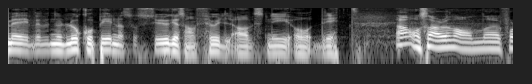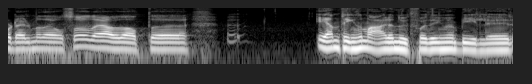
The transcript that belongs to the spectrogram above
meg, når du lukker opp bilen, og så suges han full av snø og dritt. Ja, og så er det en annen eh, fordel med det også. Det er jo at Én ting som er en utfordring med biler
